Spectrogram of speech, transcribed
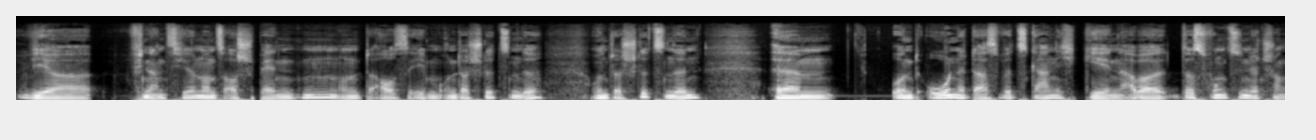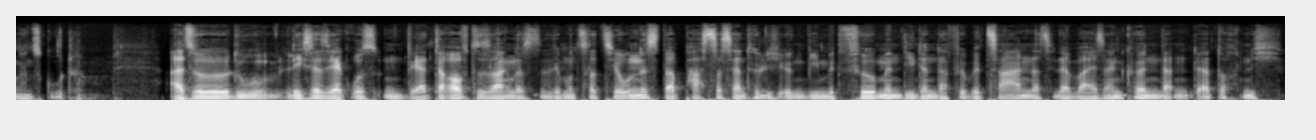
wir finanzieren uns aus Spenden und aus eben Unterstützende, Unterstützenden. Ähm, und ohne das wird es gar nicht gehen. Aber das funktioniert schon ganz gut. Also du legst ja sehr großen Wert darauf zu sagen, dass es eine Demonstration ist. Da passt das ja natürlich irgendwie mit Firmen, die dann dafür bezahlen, dass sie dabei sein können, dann ja doch nicht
